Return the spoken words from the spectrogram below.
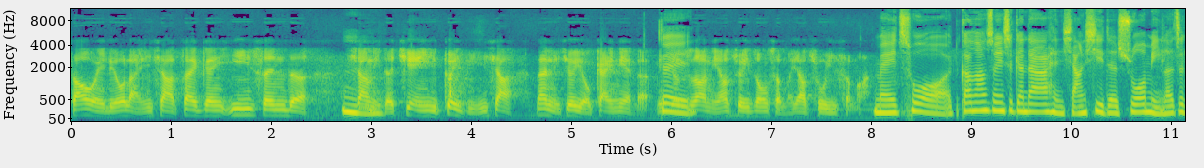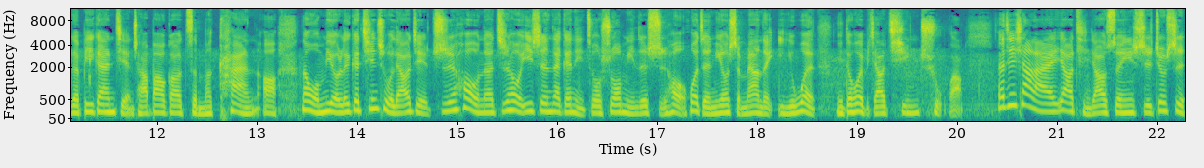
稍微浏览一下，再跟医生的向你的建议对比一下。那你就有概念了，你就知道你要追踪什么，要注意什么。没错，刚刚孙医师跟大家很详细的说明了这个 B 肝检查报告怎么看啊。那我们有了一个清楚了解之后呢，之后医生在跟你做说明的时候，或者你有什么样的疑问，你都会比较清楚啊。那接下来要请教孙医师，就是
